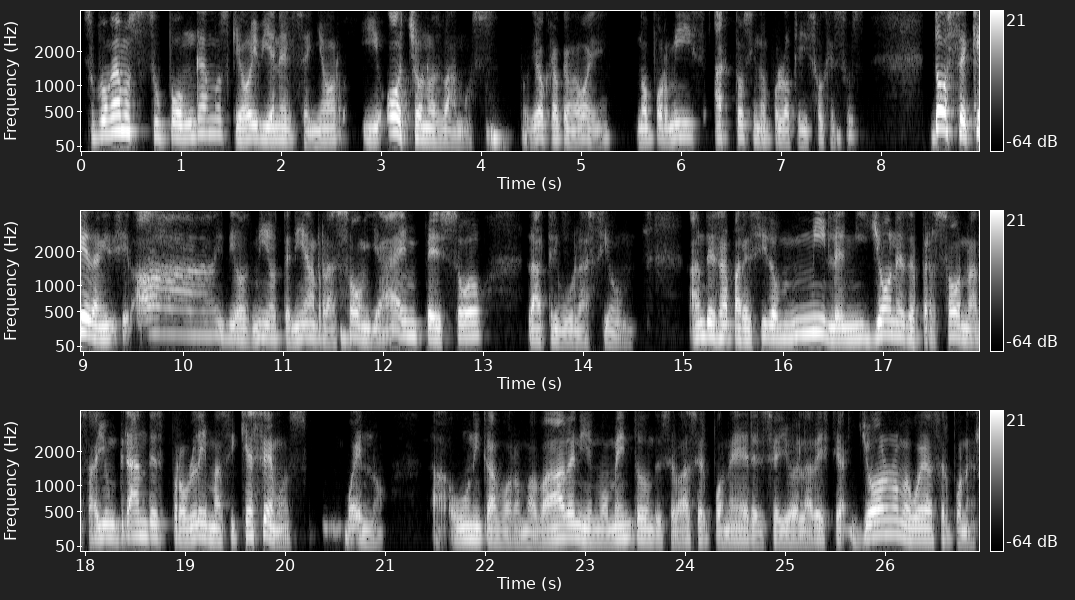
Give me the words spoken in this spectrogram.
supongamos, supongamos que hoy viene el Señor y ocho nos vamos. Pues yo creo que me voy, ¿eh? no por mis actos, sino por lo que hizo Jesús. Dos se quedan y dicen, ay, Dios mío, tenían razón, ya empezó la tribulación. Han desaparecido miles, millones de personas, hay un grandes problemas. ¿Y qué hacemos? Bueno, la única forma, va a venir el momento donde se va a hacer poner el sello de la bestia. Yo no me voy a hacer poner.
